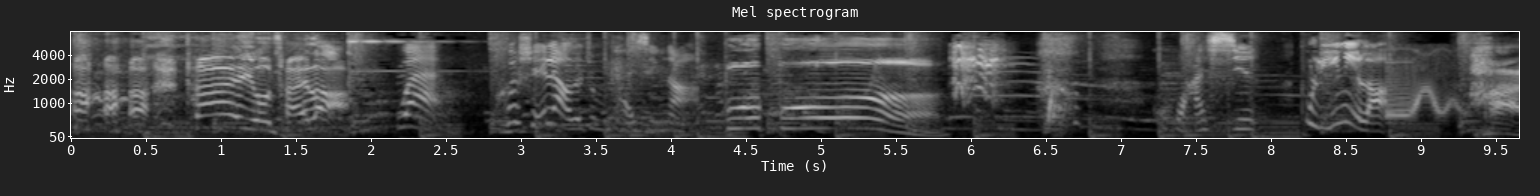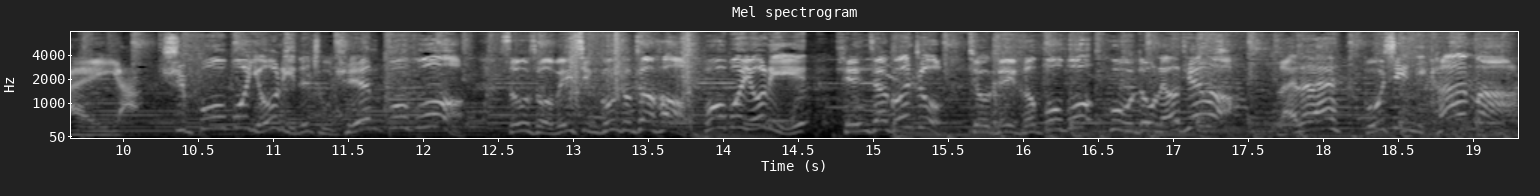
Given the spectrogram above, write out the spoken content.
太有才了！喂，和谁聊得这么开心呢？波波，花心，不理你了。嗨呀，是波波有理的主持人波波。搜索微信公众账号“波波有理”，添加关注就可以和波波互动聊天了。来来来，不信你看嘛！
